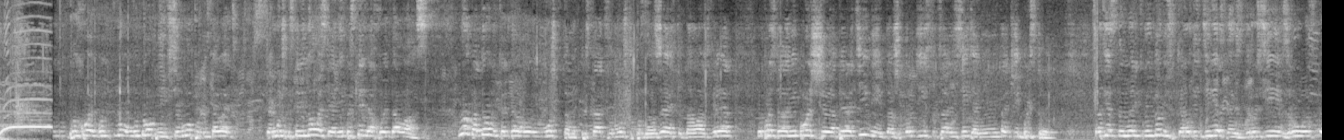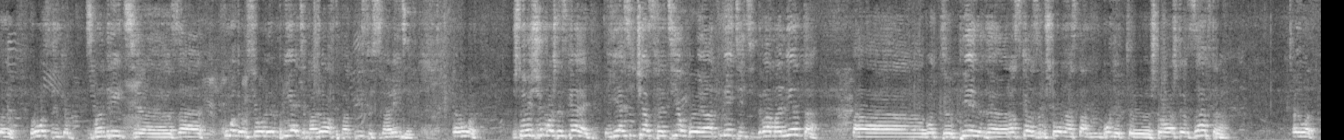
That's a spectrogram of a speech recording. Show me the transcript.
лет! Выходит, вот, ну, удобнее всего публиковать как можно быстрее новости, они быстрее доходят до вас. Ну, а потом, когда вы можете там отписаться, можете продолжать, тут, на ваш взгляд, ну, просто они больше оперативнее, потому что другие социальные сети, они не такие быстрые. Соответственно, мы рекомендуем, если кому-то интересно, из друзей, из э, родственников, смотреть э, за ходом всего мероприятия, пожалуйста, подписывайтесь, смотрите. Вот. Что еще можно сказать? Я сейчас хотел бы отметить два момента. Э, вот перед рассказом, что у нас там будет, э, что вас ждет завтра. Вот.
